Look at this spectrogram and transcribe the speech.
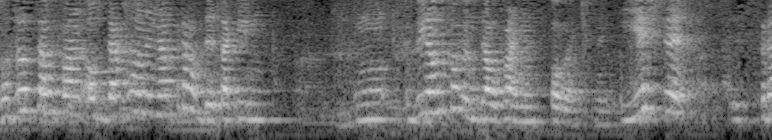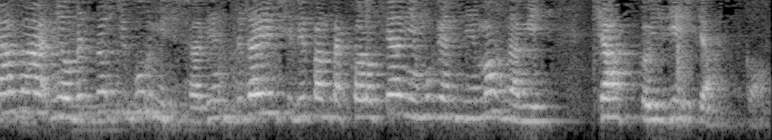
bo został pan obdarzony naprawdę takim mm, wyjątkowym zaufaniem społecznym. I jeszcze sprawa nieobecności burmistrza, więc wydaje mi się, wie pan tak kolokwialnie mówiąc, nie można mieć ciastko i zjeść ciastko.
